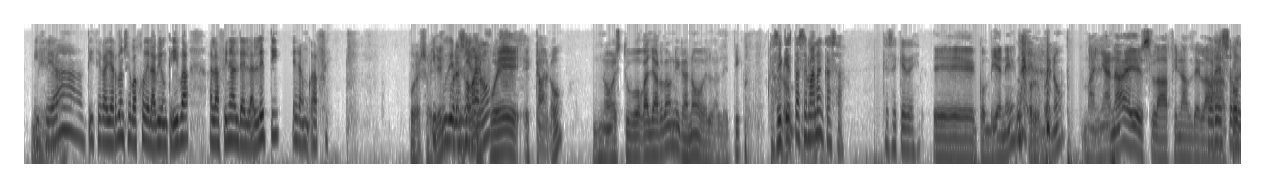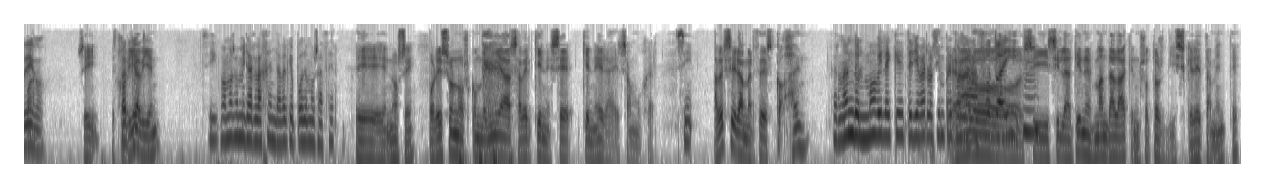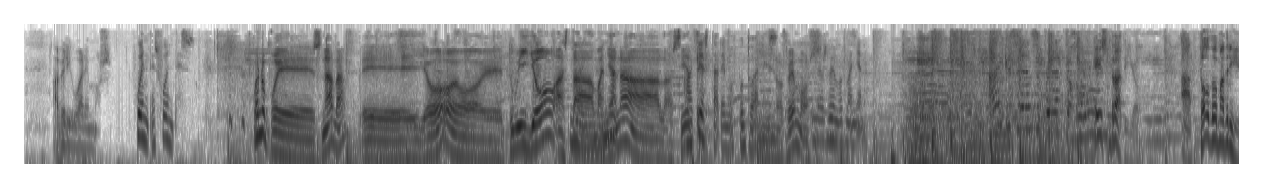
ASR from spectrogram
Dice, ah, dice Gallardón se bajó del avión que iba a la final del Atleti, era un café. Pues oye, fue, eh, claro, no estuvo Gallardón y ganó el Atlético. Así que esta semana en casa. que se quede. Eh, conviene. Por, bueno, mañana es la final de la Por eso Copa. lo digo. Sí, estaría Jorge. bien. Sí, vamos a mirar la agenda a ver qué podemos hacer. Eh, no sé. Por eso nos convenía saber quién, es, e- quién era esa mujer. Sí. A ver si era Mercedes Cohen. Fernando, el móvil hay que te llevarlo siempre con la foto ahí. Si, si la tienes, mándala que nosotros discretamente averiguaremos. Fuentes, fuentes. Bueno, pues nada, eh, yo, eh, tú y yo hasta Mañana. mañana, a las 7. Aquí estaremos puntuales. Y nos vemos. Nos vemos mañana. Es radio. A todo Madrid.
